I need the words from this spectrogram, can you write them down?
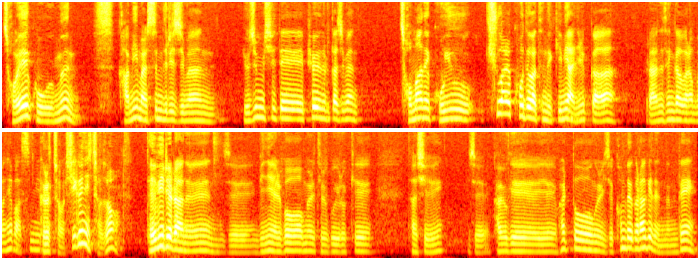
저의 고음은 감히 말씀드리지만 요즘 시대 표현으로 따지면 저만의 고유 QR 코드 같은 느낌이 아닐까라는 생각을 한번 해봤습니다. 그렇죠. 시그니처죠. 데빌이라는 이제 미니 앨범을 들고 이렇게 다시 이제 가요계의 활동을 이제 컴백을 하게 됐는데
